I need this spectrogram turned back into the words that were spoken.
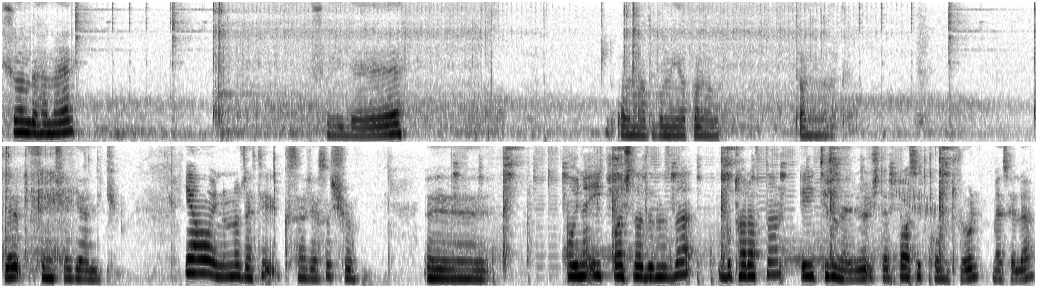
Şu anda hemen şöyle olmadı bunu yapamadım. Tam olarak. Ve finish'e geldik. Ya oyunun özeti kısacası şu. Ee, oyuna ilk başladığınızda bu taraftan eğitim veriyor. İşte basit kontrol mesela.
